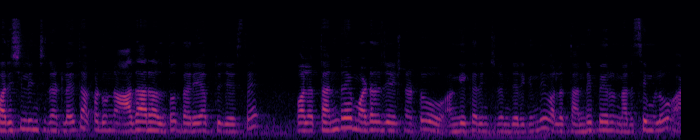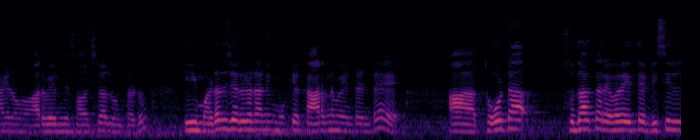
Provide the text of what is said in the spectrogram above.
పరిశీలించినట్లయితే అక్కడ ఉన్న ఆధారాలతో దర్యాప్తు చేస్తే వాళ్ళ తండ్రే మర్డర్ చేసినట్టు అంగీకరించడం జరిగింది. వాళ్ళ తండ్రి పేరు నరసింహులు. ఆయన అరవై ఎనిమిది సంవత్సరాలు ఉంటాడు. ఈ మర్డర్ జరగడానికి ముఖ్య కారణం ఏంటంటే ఆ తోట సుధాకర్ ఎవరైతే డిసీజ్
